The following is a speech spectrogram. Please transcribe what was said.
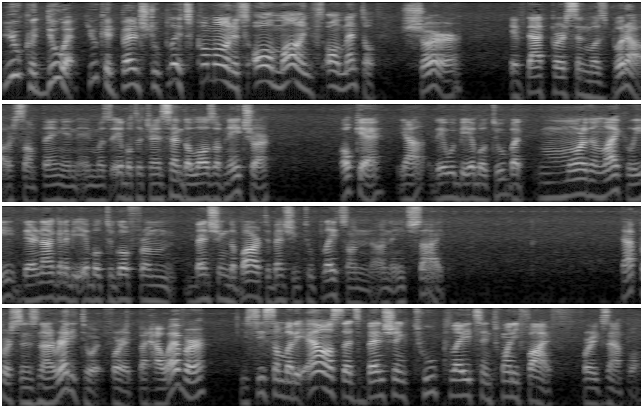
you could do it. You could bench two plates. Come on it's all mind it's all mental. Sure if that person was buddha or something and, and was able to transcend the laws of nature okay yeah they would be able to but more than likely they're not going to be able to go from benching the bar to benching two plates on on each side. That person's not ready to it for it. But however you see somebody else that's benching two plates in 25 for example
